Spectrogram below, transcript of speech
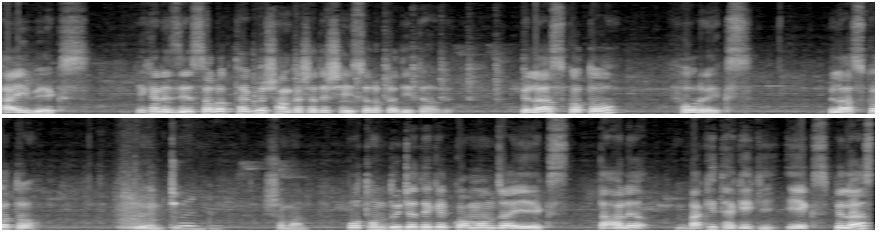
five X. এখানে যে চলক থাকবে সংখ্যার সাথে সেই চলকটা দিতে হবে। প্লাস কত? Four X. প্লাস কত? টোয়েন্টি। সমান। প্রথম দুইটা থেকে কমন যায় এক্স। তাহলে বাকি থাকে কি? এক্স প্লাস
